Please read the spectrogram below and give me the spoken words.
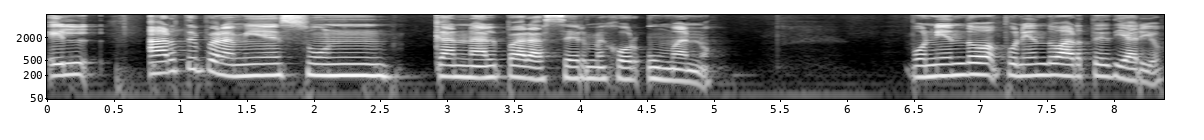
El arte para mí es un canal para ser mejor humano. Poniendo, poniendo arte diario,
